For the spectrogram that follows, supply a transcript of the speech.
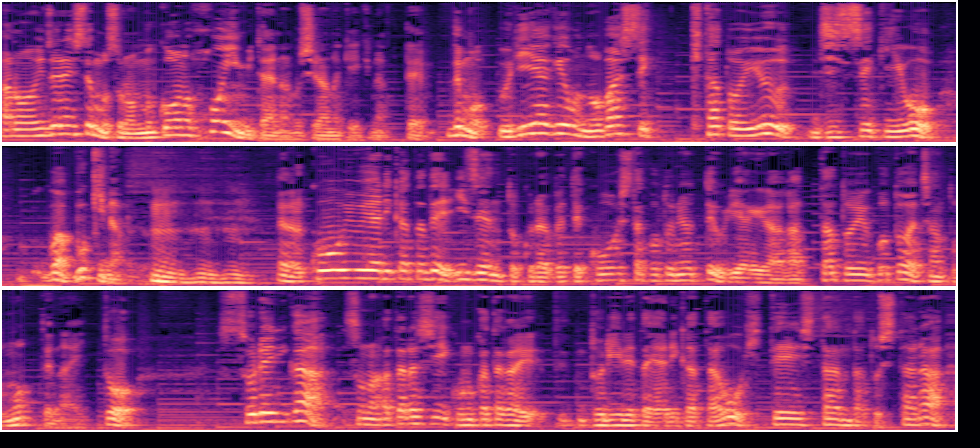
あの、いずれにしてもその向こうの本意みたいなのを知らなきゃいけなくて、でも売り上げを伸ばしてきたという実績を、は武器なのよ。うんうんだからこういうやり方で以前と比べてこうしたことによって売り上げが上がったということはちゃんと持ってないと、それが、その新しいこの方が取り入れたやり方を否定したんだとしたら、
